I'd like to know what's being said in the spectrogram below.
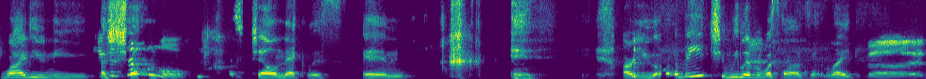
why do you need a shell, a shell necklace and Are you on the beach? We live in Wisconsin. Like, God.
